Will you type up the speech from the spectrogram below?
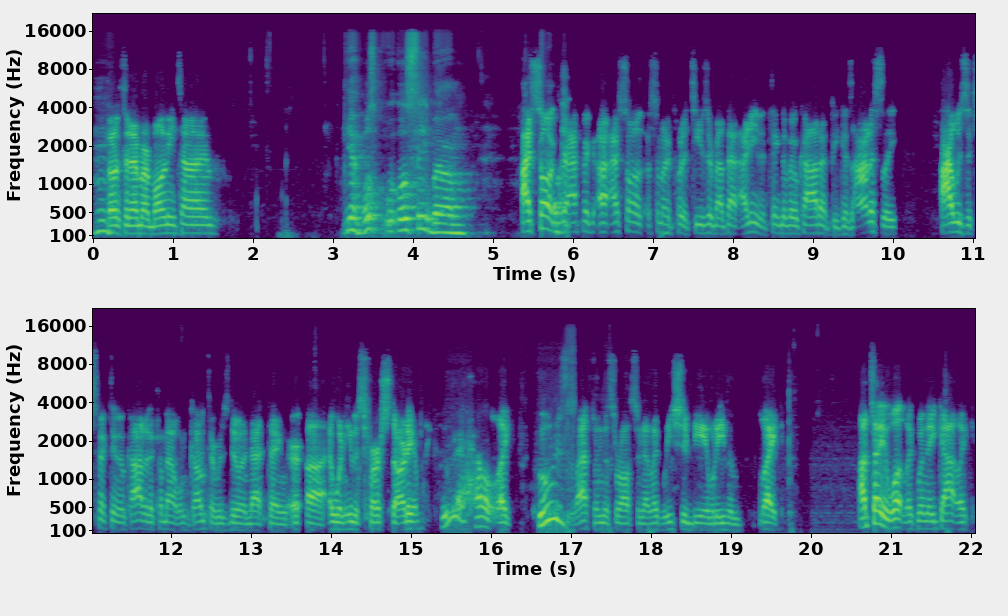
Hmm. Both of them are money time. Yeah, we'll we'll see, but um, I saw a graphic. I, saw somebody put a teaser about that. I didn't even think of Okada because honestly, I was expecting Okada to come out when Gunther was doing that thing, or uh, when he was first starting. I'm like, who the hell? Like, who's left on this roster now? Like, we should be able to even like. I'll tell you what. Like when they got like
